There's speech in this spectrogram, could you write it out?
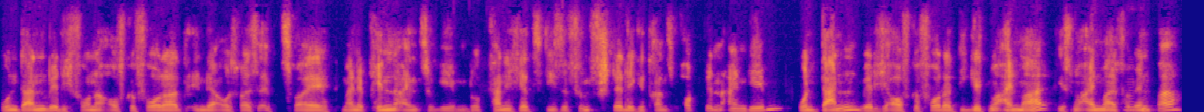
und dann werde ich vorne aufgefordert, in der Ausweis-App 2 meine PIN einzugeben. Dort kann ich jetzt diese fünfstellige Transport-PIN eingeben und dann werde ich aufgefordert, die gilt nur einmal, die ist nur einmal mhm. verwendbar,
